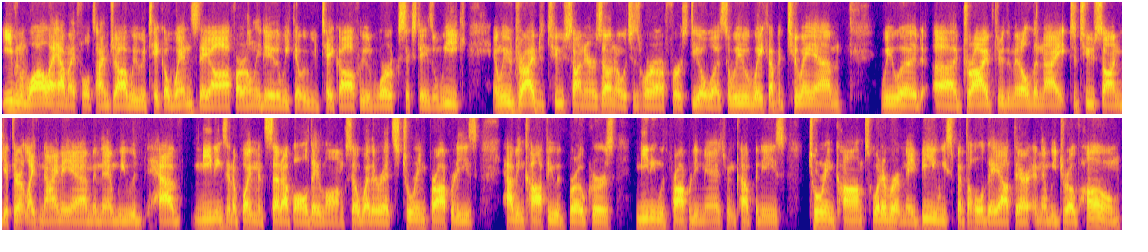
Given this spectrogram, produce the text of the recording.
even while I had my full time job, we would take a Wednesday off, our only day of the week that we would take off. We would work six days a week, and we would drive to Tucson, Arizona, which is where our first deal was. So we would wake up at 2 a.m we would uh, drive through the middle of the night to Tucson, get there at like 9 a.m., and then we would have meetings and appointments set up all day long. So whether it's touring properties, having coffee with brokers, meeting with property management companies, touring comps, whatever it may be, we spent the whole day out there, and then we drove home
